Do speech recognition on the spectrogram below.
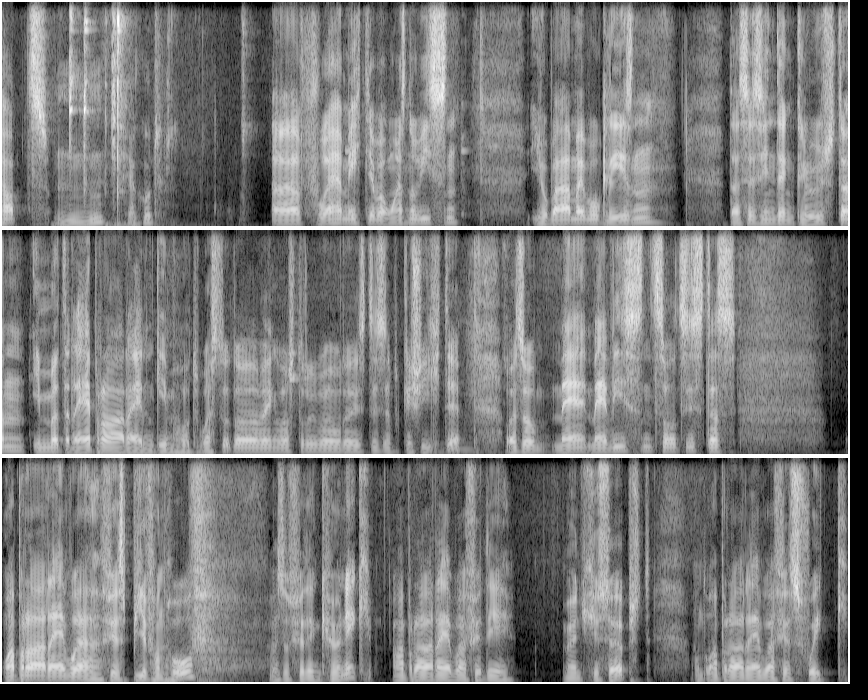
habt. Mhm, sehr gut. Äh, vorher möchte ich aber eins noch wissen. Ich habe auch mal wo gelesen, dass es in den Klöstern immer drei Brauereien gegeben hat. Weißt du da irgendwas drüber oder ist das eine Geschichte? Also mein, mein Wissenssatz ist, dass eine Brauerei war fürs Bier von Hof, also für den König, eine Brauerei war für die Mönche selbst und eine Brauerei war fürs Volk.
